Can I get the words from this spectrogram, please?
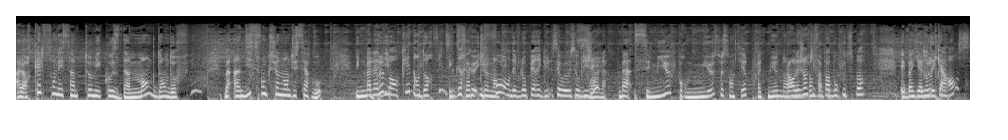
Alors, quels sont les symptômes et causes d'un manque d'endorphine? Ben, Un dysfonctionnement du cerveau, une On maladie peut manquer d'endorphine, c'est-à-dire qu'il faut en développer régulièrement. C'est obligé? Voilà. Bah, c'est mieux pour mieux se sentir, pour être mieux dans Alors les gens dans qui font pas beaucoup de sport, Eh ben, il y a ils ont des carences?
